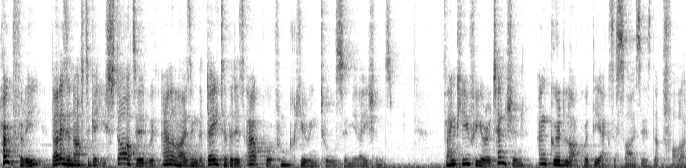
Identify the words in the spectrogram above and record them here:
Hopefully, that is enough to get you started with analysing the data that is output from queuing tool simulations. Thank you for your attention and good luck with the exercises that follow.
